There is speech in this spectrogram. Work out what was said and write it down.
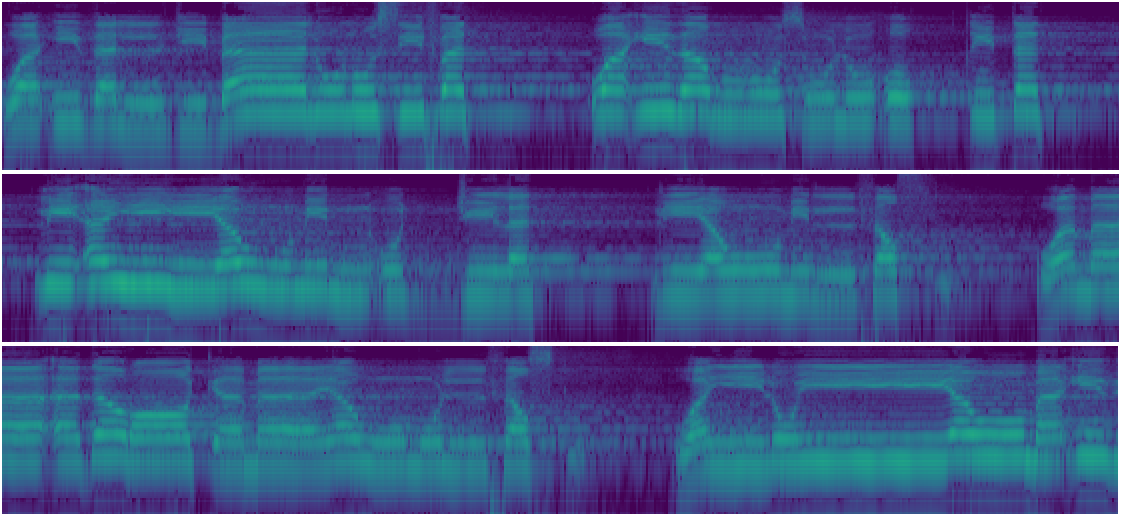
وإذا الجبال نسفت وإذا الرسل أقتت لأي يوم أجلت ليوم الفصل. وما ادراك ما يوم الفصل ويل يومئذ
